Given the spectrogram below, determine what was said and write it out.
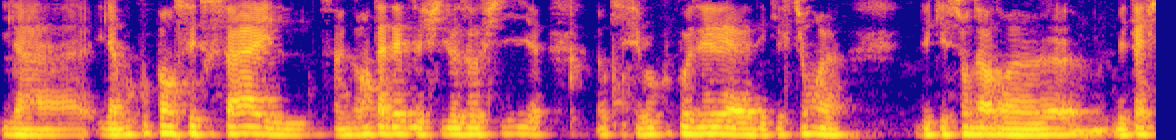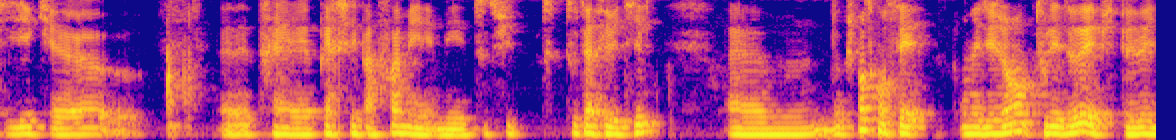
il, a, il a beaucoup pensé tout ça. Il, c'est un grand adepte de philosophie, donc il s'est beaucoup posé des questions, des questions d'ordre métaphysique, très perché parfois, mais mais tout de suite tout, tout à fait utile. donc, je pense qu'on s'est on est des gens tous les deux, et puis PV il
